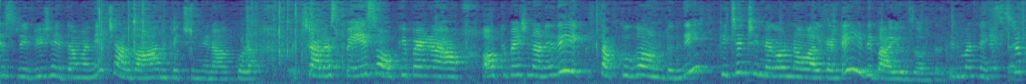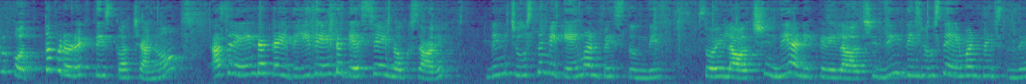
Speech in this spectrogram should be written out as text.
జస్ట్ రివ్యూ చేద్దామని చాలా బాగా అనిపించింది నాకు కూడా. చాలా స్పేస్ ఆక్యుపై ఆక్యుపేషన్ అనేది తక్కువగా ఉంటుంది. కిచెన్ చిన్నగా ఉన్న వాళ్ళకంటే ఇది బాగా యూజ్ అవుతుంది. ఇది మన నెక్స్ట్ కొత్త ప్రోడక్ట్ తీసుకొచ్చాను. అసలు ఏంటక్క ఇది? ఇది ఏంటో గెస్ట్ చేయండి ఒకసారి. దీన్ని చూస్తే మీకు ఏమనిపిస్తుంది సో ఇలా వచ్చింది అండ్ ఇక్కడ ఇలా వచ్చింది. దీన్ని చూస్తే ఏమనిపిస్తుంది?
